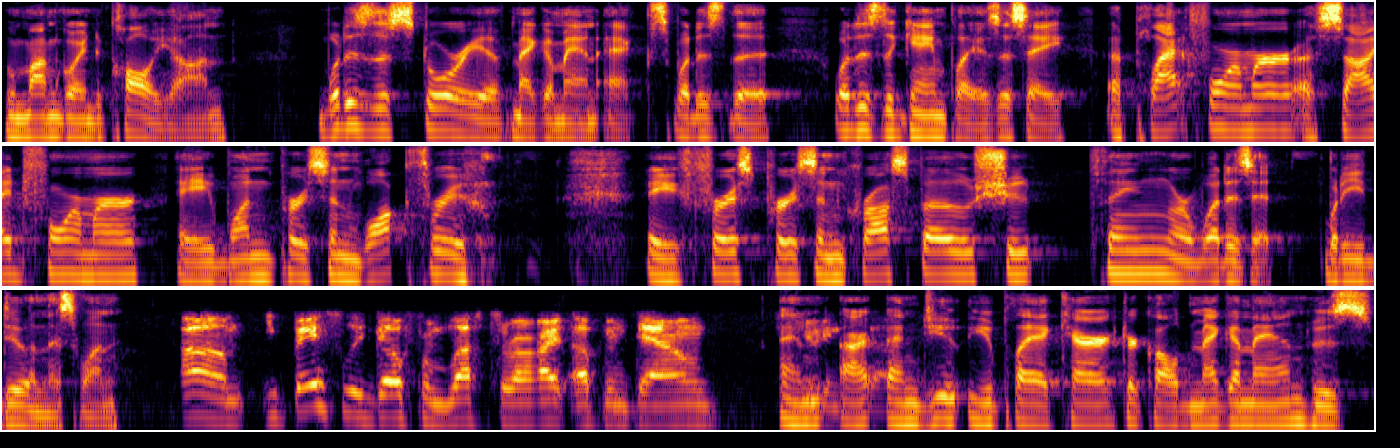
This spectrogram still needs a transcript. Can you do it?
whom I'm going to call Jan. What is the story of Mega Man X? What is the what is the gameplay? Is this a, a platformer, a side former, a one person walkthrough, a first person crossbow shoot thing, or what is it? What do you do in this one? Um, you basically go from left to right, up and down. And are, and you you play a character called Mega Man who's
